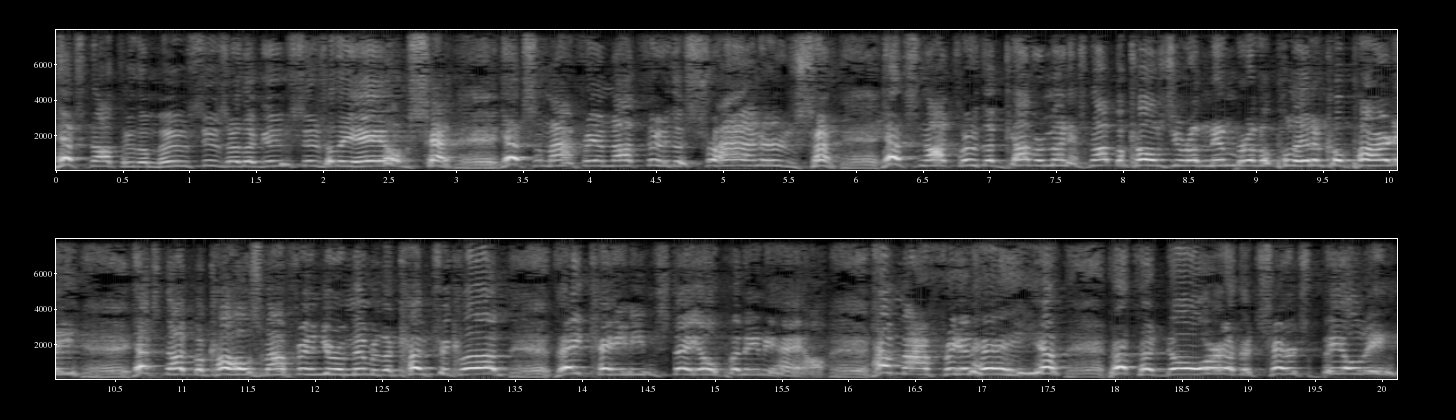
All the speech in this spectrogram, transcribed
It's not through the mooses or the gooses or the elks. It's, my friend, not through the Shriners. It's not through the government. It's not because you're a member of a political party. It's not because, my friend, you're a member of the country club. They can't even stay open anyhow. And my friend, hey, but the door of the church building,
